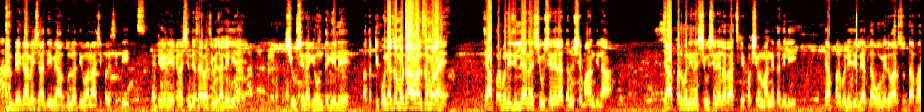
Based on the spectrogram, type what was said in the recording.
बेगामे शादी में अब्दुल्ला दिवाना अशी परिस्थिती या ठिकाणी एकनाथ शिंदे साहेबांची बी झालेली आहे. शिवसेना घेऊन तर गेले आता टिकवण्याचं मोठं आव्हान समोर आहे. ज्या परभणी जिल्ह्यानं शिवसेनेला धनुष्यबाण दिला ज्या परभणीनं शिवसेनेला राजकीय पक्ष म्हणून मान्यता दिली त्या परभणी जिल्ह्यातला उमेदवार सुद्धा भा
